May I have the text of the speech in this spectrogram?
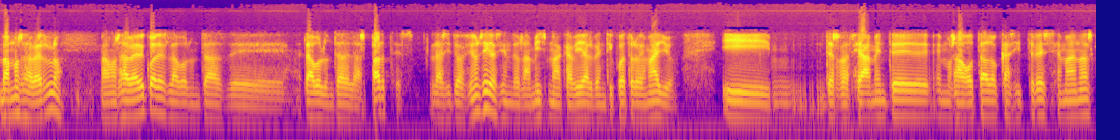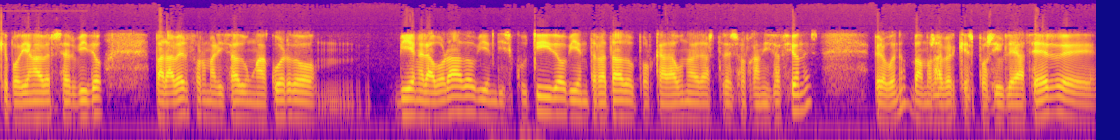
Vamos a verlo. Vamos a ver cuál es la voluntad de la voluntad de las partes. La situación sigue siendo la misma que había el 24 de mayo y desgraciadamente hemos agotado casi tres semanas que podían haber servido para haber formalizado un acuerdo bien elaborado, bien discutido, bien tratado por cada una de las tres organizaciones. Pero bueno, vamos a ver qué es posible hacer, eh,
